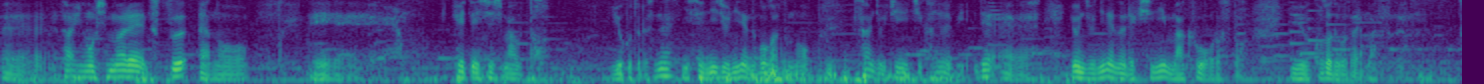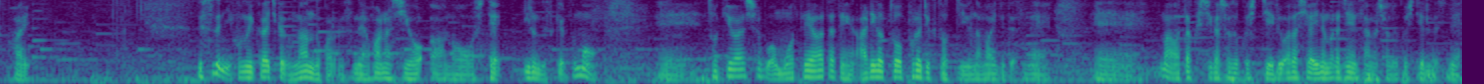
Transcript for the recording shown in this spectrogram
えー、大変惜しまれつつあの、えー、閉店してしまうと。いうことですね2022年の5月の31日火曜日で、えー、42年の歴史に幕を下ろすということでございます。はいですでにこの1回近く何度かですねお話をあのしているんですけれども、えー、常盤書房モテアータ店ありがとうプロジェクトという名前でですね、えーまあ、私が所属している私は稲村ジェーンさんが所属しているですね、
